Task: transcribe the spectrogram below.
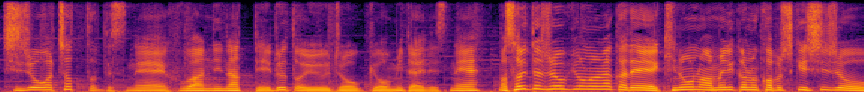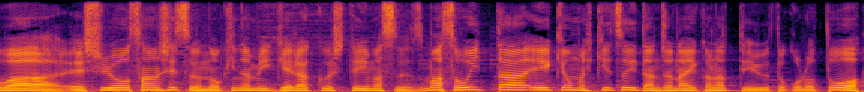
市場はちょっとですね、不安になっているという状況みたいですね。まあ、そういった状況の中で、昨日のアメリカの株式市場は、えー、主要3指数軒並み下落しています。まあ、そういった影響も引き継いだんじゃないかなっていうところと、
